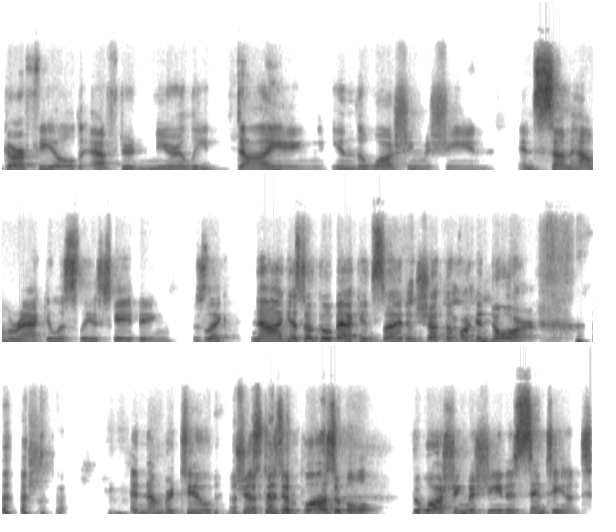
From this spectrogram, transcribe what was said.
Garfield, after nearly dying in the washing machine and somehow miraculously escaping, was like, no, I guess I'll go back inside and shut the fucking door. and number two, just as implausible, the washing machine is sentient.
